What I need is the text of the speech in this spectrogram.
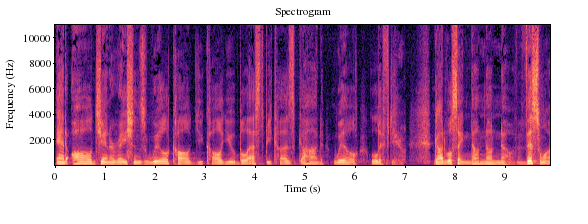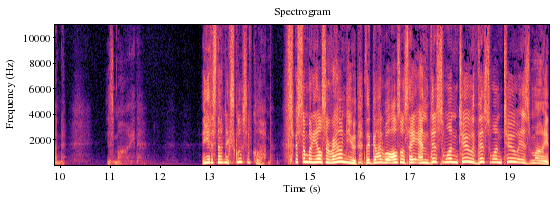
And all generations will call you, call you blessed because God will lift you. God will say, No, no, no. This one is mine. And yet it's not an exclusive club. There's somebody else around you that God will also say, and this one too, this one too is mine.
